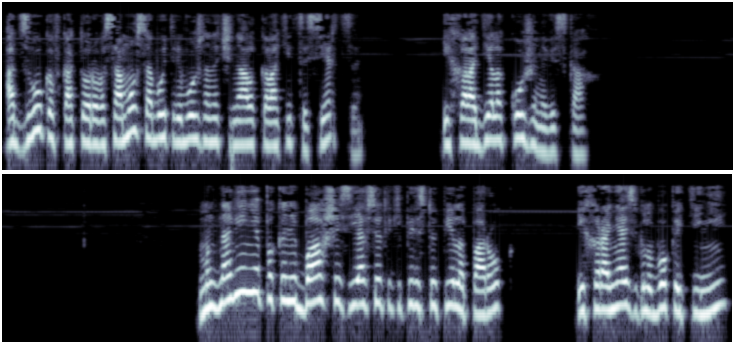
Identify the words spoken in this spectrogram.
от звуков которого само собой тревожно начинало колотиться сердце и холодела кожа на висках. Мгновение поколебавшись, я все-таки переступила порог и, хоронясь в глубокой тени,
